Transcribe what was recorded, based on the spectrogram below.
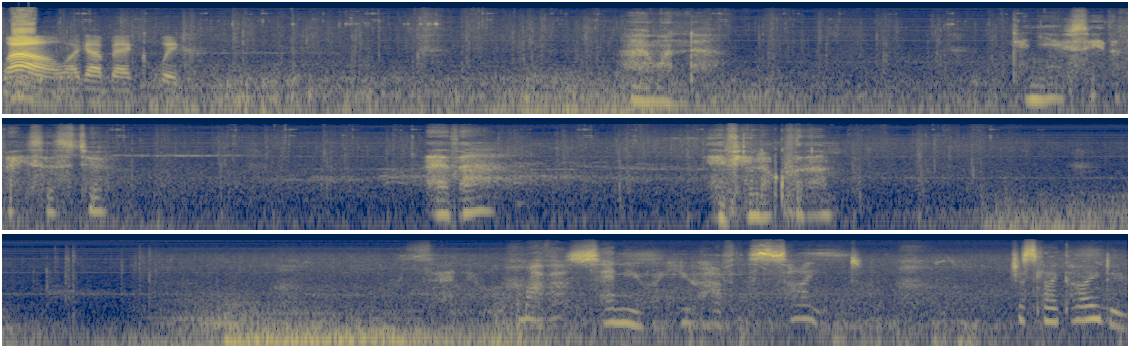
Wow, I got back quick. I wonder. Can you see the faces? others too. They're there. If you look for them. Senua, you have the sight. Just like I do.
